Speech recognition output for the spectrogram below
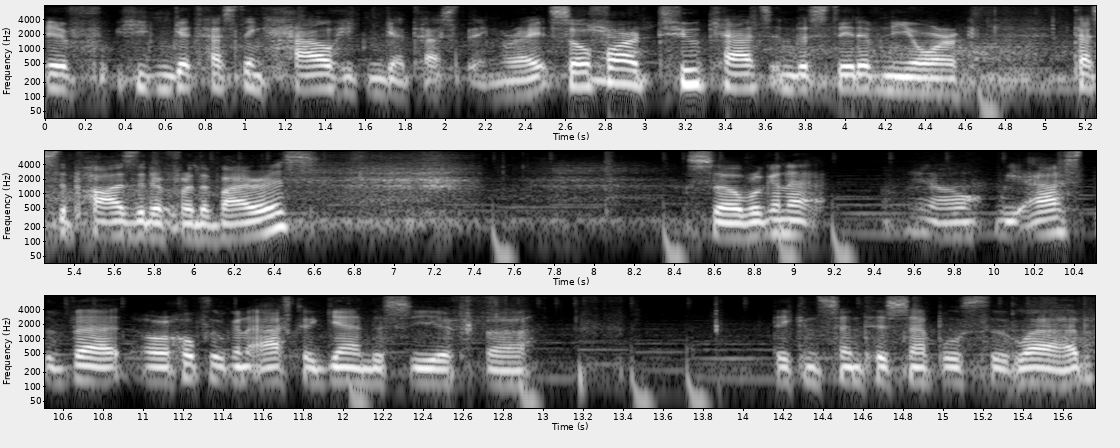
if he can get testing, how he can get testing, right? So far, two cats in the state of New York tested positive for the virus. So we're gonna, you know, we asked the vet, or hopefully we're gonna ask again to see if uh, they can send his samples to the lab.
